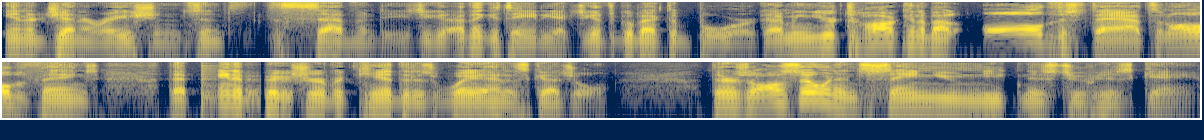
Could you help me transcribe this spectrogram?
in a generation since the 70s. You, I think it's 80 actually. You have to go back to Borg. I mean, you're talking about all the stats and all the things that paint a picture of a kid that is way ahead of schedule. There's also an insane uniqueness to his game.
